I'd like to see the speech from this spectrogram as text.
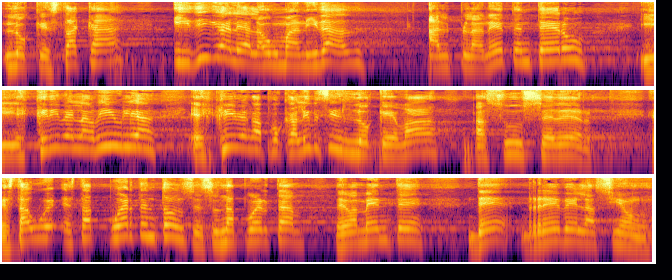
lo que está acá y dígale a la humanidad, al planeta entero, y escribe en la Biblia, escribe en Apocalipsis lo que va a suceder. Esta, esta puerta entonces es una puerta nuevamente de revelación.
